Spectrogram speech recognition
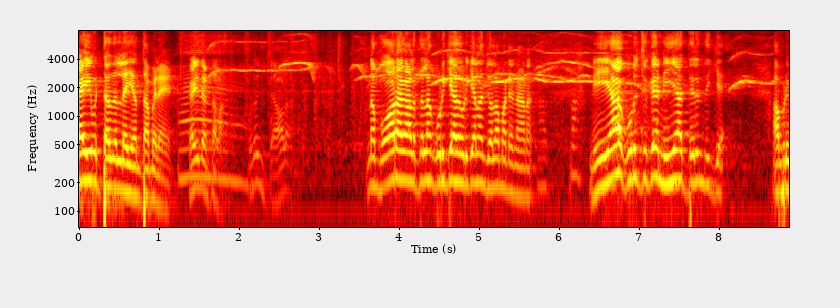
கைவிட்டதில்லை என் தமிழன் கைதட்டலாம். நான் போற காலத்தெல்லாம் குடிக்காத குடிக்கலாம் சொல்ல மாட்டேன் நான். நீயா குடிச்சுக்க நீயா திருந்திக்க அப்படி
